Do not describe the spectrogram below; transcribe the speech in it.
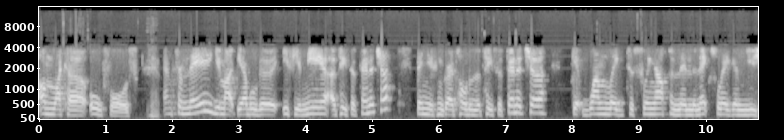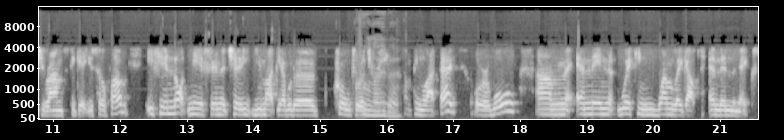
on like a all fours. Yep. And from there, you might be able to, if you're near a piece of furniture, then you can grab hold of the piece of furniture, get one leg to swing up and then the next leg and use your arms to get yourself up. If you're not near furniture, you might be able to crawl to a tree or something like that or a wall um, and then working one leg up and then the next.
